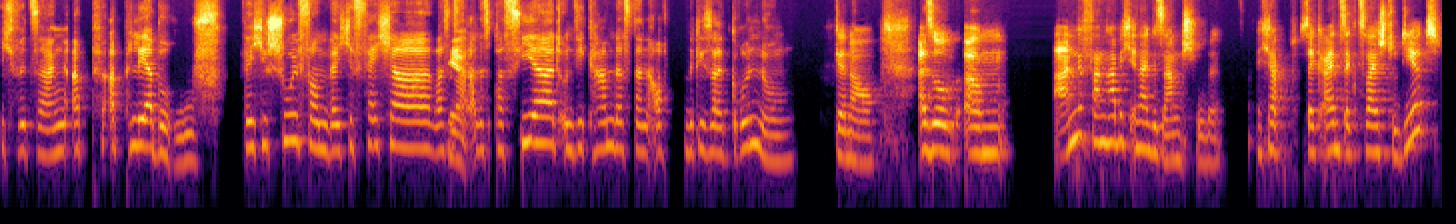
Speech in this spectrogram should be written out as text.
ich würde sagen, ab, ab Lehrberuf. Welche Schulform, welche Fächer, was ist ja. alles passiert und wie kam das dann auch mit dieser Gründung? Genau. Also ähm, angefangen habe ich in der Gesamtschule. Ich habe Sek 1, Sek 2 studiert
